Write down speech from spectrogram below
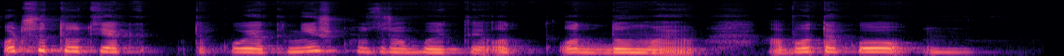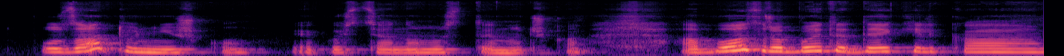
Хочу тут як, таку як ніжку зробити, от от думаю, або таку пузату ніжку, якось ця намистиночка, або зробити декілька,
